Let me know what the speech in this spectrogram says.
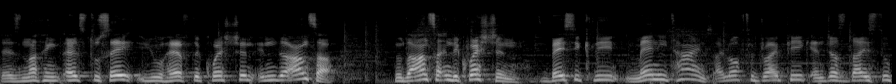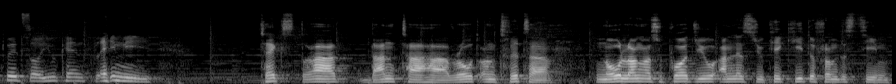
there's nothing else to say. You have the question in the answer. No, the answer in the question, basically many times. I love to dry peak and just die stupid so you can play me. Textra Dantaha wrote on Twitter, no longer support you unless you kick Keto from this team.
